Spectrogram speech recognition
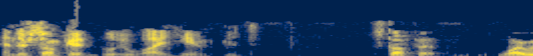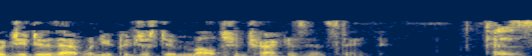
And there's some it. good blue white humans. Stop it. Why would you do that when you could just do Mulch and Tracker's Instinct? Because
